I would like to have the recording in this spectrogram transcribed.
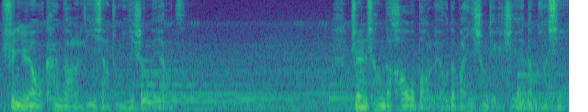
是你让我看到了理想中医生的样子。真诚的、毫无保留的把医生这个职业当作信仰，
